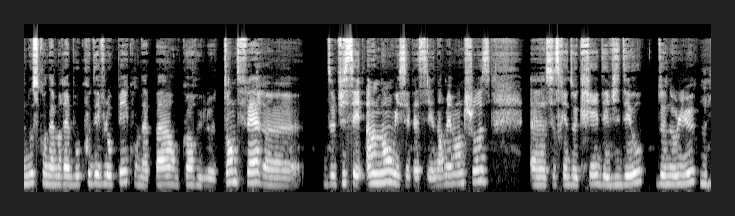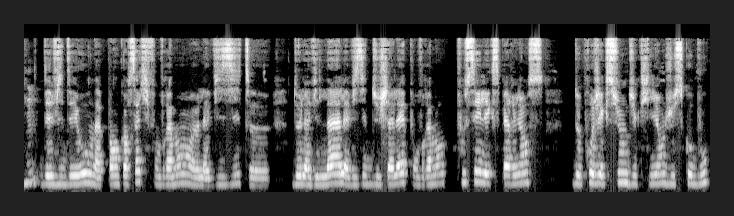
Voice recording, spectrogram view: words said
nous, ce qu'on aimerait beaucoup développer, qu'on n'a pas encore eu le temps de faire depuis ces un an où il s'est passé énormément de choses, euh, ce serait de créer des vidéos de nos lieux, mm-hmm. des vidéos, on n'a pas encore ça, qui font vraiment euh, la visite euh, de la villa, la visite du chalet, pour vraiment pousser l'expérience de projection du client jusqu'au bout.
